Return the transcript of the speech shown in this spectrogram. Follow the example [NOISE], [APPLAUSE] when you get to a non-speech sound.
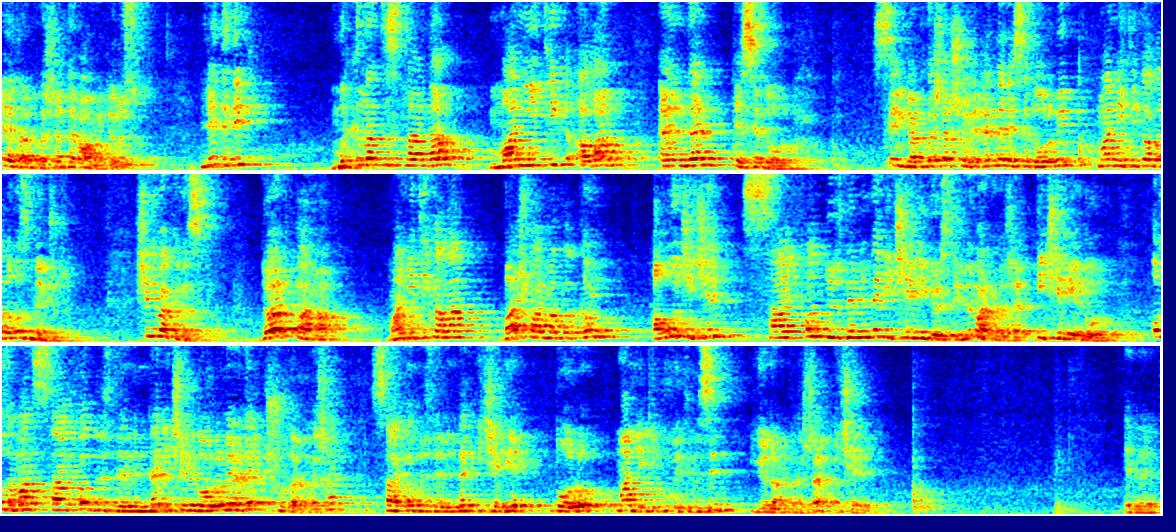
Evet arkadaşlar devam ediyoruz. Ne dedik? Mıknatıslarda manyetik alan N'den S'e doğru. Sevgili arkadaşlar şöyle N'den S'e doğru bir manyetik alanımız mevcut. Şimdi bakınız. Dört parmak manyetik alan baş parmak akım avuç için sayfa düzleminden içeriği gösteriyor değil mi arkadaşlar? İçeriye doğru. O zaman sayfa düzleminden içeri doğru nerede? Şurada arkadaşlar. Sayfa düzleminden içeriye doğru manyetik kuvvetimizin yönü arkadaşlar içeri. Evet.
